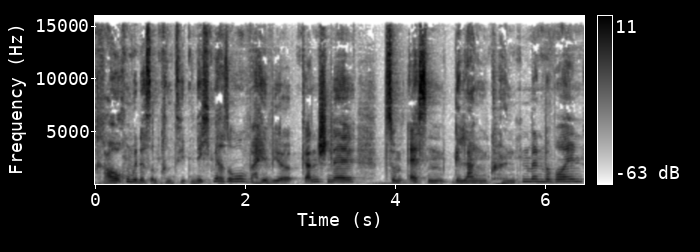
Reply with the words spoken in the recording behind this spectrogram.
brauchen wir das im Prinzip nicht mehr so, weil wir ganz schnell zum Essen gelangen könnten, wenn wir wollen.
